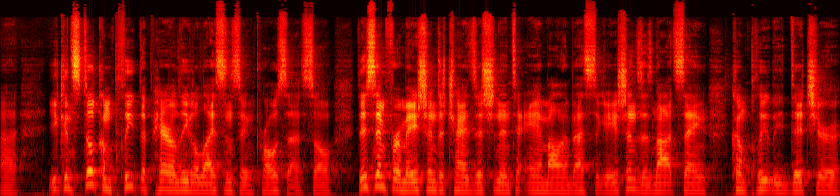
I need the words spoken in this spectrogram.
Uh, you can still complete the paralegal licensing process. So, this information to transition into AML investigations is not saying completely ditch your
